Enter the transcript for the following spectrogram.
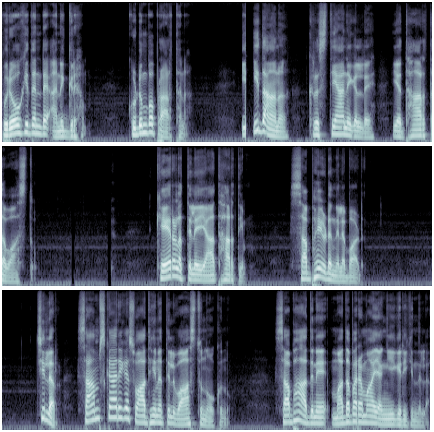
പുരോഹിതന്റെ അനുഗ്രഹം കുടുംബ പ്രാർത്ഥന. ഇതാണ് ക്രിസ്ത്യാനികളുടെ യഥാർത്ഥ വാസ്തു. കേരളത്തിലെ യാഥാർത്ഥ്യം സഭയുടെ നിലപാട്. ചിലർ സാംസ്കാരിക സ്വാധീനത്തിൽ വാസ്തു നോക്കുന്നു. സഭ അതിനെ മതപരമായി അംഗീകരിക്കുന്നില്ല.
